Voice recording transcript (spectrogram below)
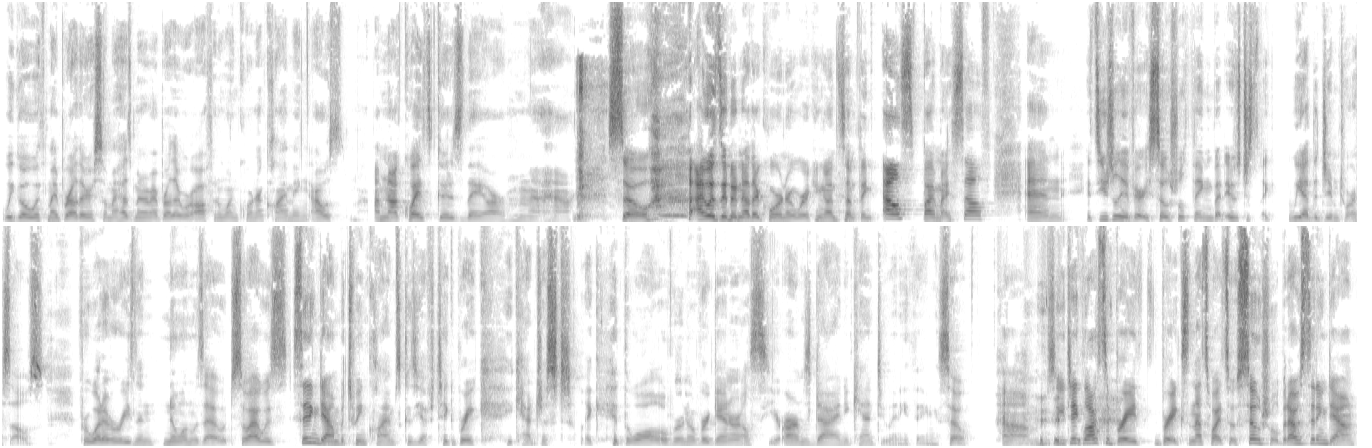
we go with my brother. So my husband and my brother were off in one corner climbing. I was i'm not quite as good as they are. So i was in another corner working on something else by myself. And it's usually a very social thing but it was just like we had the gym to ourselves for whatever reason. No one was out. So i was sitting down between climbs because you have to take a break. You can't just like hit the wall over and over again or else your arms die and you can't do anything. So um, so you take lots of break- breaks and that's why it's so social. But i was sitting down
